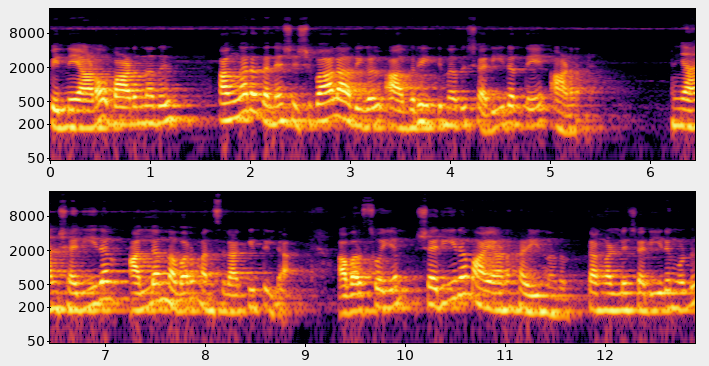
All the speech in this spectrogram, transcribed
പിന്നെയാണോ പാടുന്നത്? അങ്ങനെ തന്നെ ശിശുപാലാദികൾ ആഗ്രഹിക്കുന്നത് ശരീരത്തെ ആണ്. ഞാൻ ശരീരം അല്ലെന്നവർ മനസ്സിലാക്കിയിട്ടില്ല. അവർ സ്വയം ശരീരമായാണ് കഴിയുന്നത്. തങ്ങളുടെ ശരീരം കൊണ്ട്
